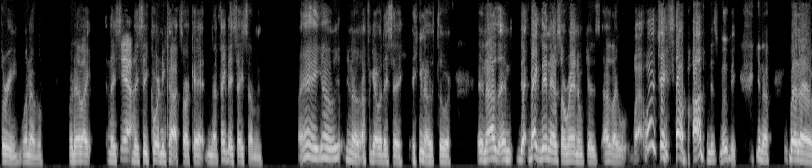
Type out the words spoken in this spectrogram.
three, one of them, where they're like they Yeah. they see Courteney Cox Arquette, and I think they say something. like, Hey, yo, you know, I forgot what they say, you know, to her. And I was, and that, back then that was so random because I was like, why, why and Bob in this movie, you know? But uh,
